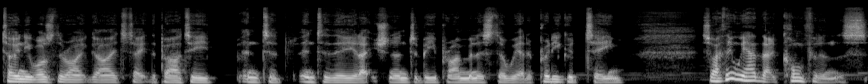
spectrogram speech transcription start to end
Tony was the right guy to take the party into into the election and to be prime minister. We had a pretty good team. So I think we had that confidence,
